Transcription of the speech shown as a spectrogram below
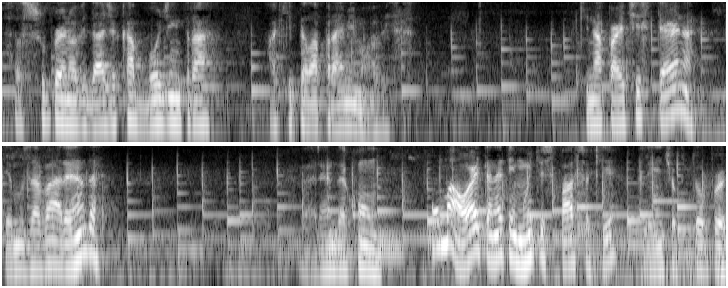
Essa super novidade acabou de entrar aqui pela Prime Imóveis. Aqui na parte externa temos a varanda Varanda com uma horta, né? Tem muito espaço aqui. O cliente optou por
